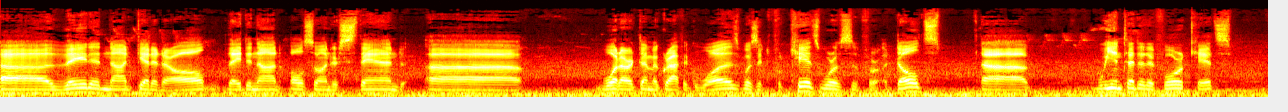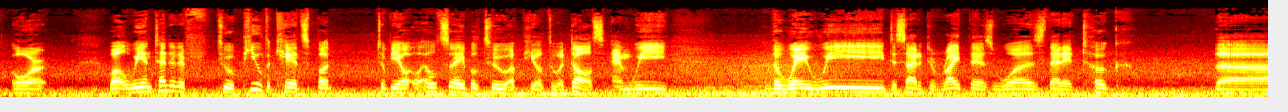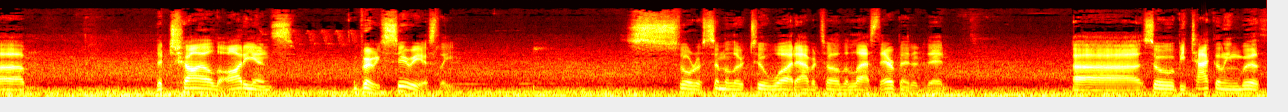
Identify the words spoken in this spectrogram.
uh, they did not get it at all. They did not also understand uh, what our demographic was. Was it for kids? Was it for adults? Uh, we intended it for kids, or well, we intended it to appeal to kids, but to be also able to appeal to adults. And we, the way we decided to write this was that it took the the child audience very seriously. Sort of similar to what Avatar: The Last Airbender did uh, so we'll be tackling with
